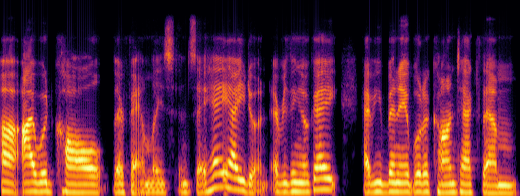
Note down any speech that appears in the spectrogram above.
uh, I would call their families and say, "Hey, how you doing? Everything okay? Have you been able to contact them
